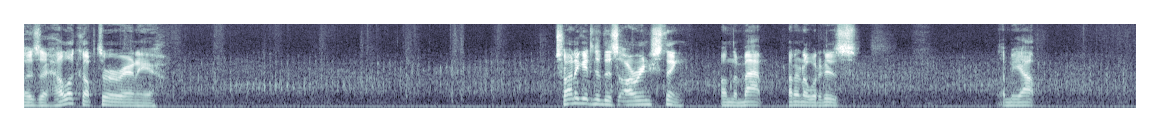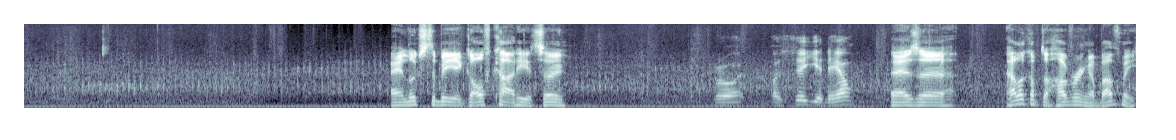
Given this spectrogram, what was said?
There's a helicopter around here. Trying to get to this orange thing on the map. I don't know what it is. Let me up. And it looks to be a golf cart here too. Right. I see you now. There's a helicopter hovering above me.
